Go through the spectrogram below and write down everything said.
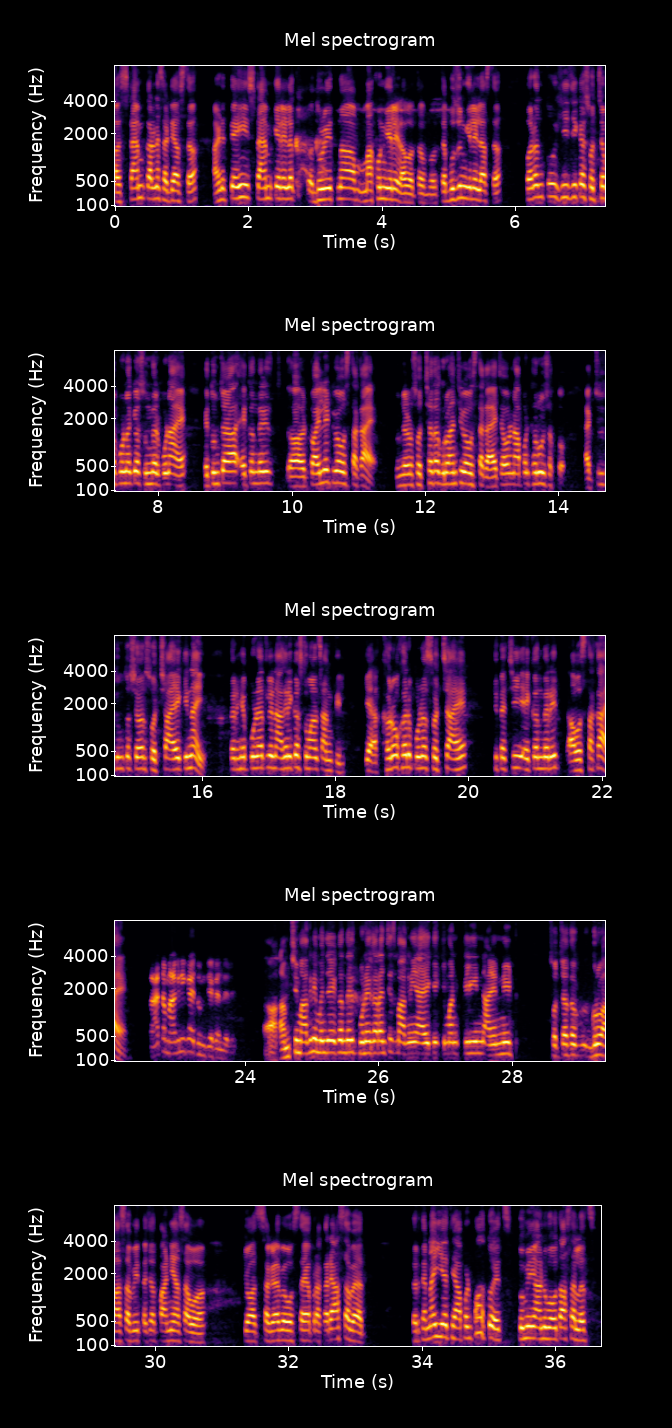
स्टॅम्प करण्यासाठी असतं आणि तेही स्टॅम्प केलेलं धुळीतनं माखून गेलेलं होतं ते बुजून गेलेलं असतं. परंतु ही जी काही स्वच्छ पुणे किंवा सुंदर पुणे आहे हे तुमच्या एकंदरीत टॉयलेट व्यवस्था काय तुमच्याकडे स्वच्छता गृहांची व्यवस्था काय याच्यावरून आपण ठरवू शकतो. ऍक्च्युली तुमचं शहर स्वच्छ आहे की नाही? तर हे पुण्यातले नागरिकच तुम्हाला सांगतील की खरोखर पुणे स्वच्छ आहे की त्याची एकंदरीत अवस्था काय आहे? आता मागणी काय तुमची एकंदरीत? आमची मागणी म्हणजे एकंदरीत पुणेकरांचीच मागणी आहे की किमान क्लीन आणि नीट स्वच्छता गृह असावी त्याच्यात पाणी असावं किंवा सगळ्या व्यवस्था या प्रकारे असाव्यात. तर त्या नाही आहेत हे आपण पाहतोयच. तुम्ही अनुभवत असालच.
